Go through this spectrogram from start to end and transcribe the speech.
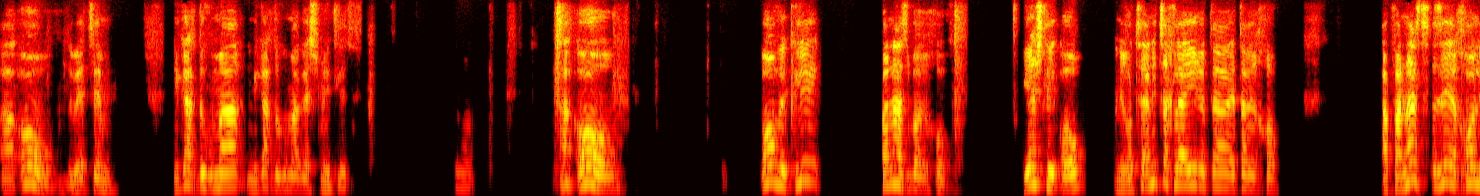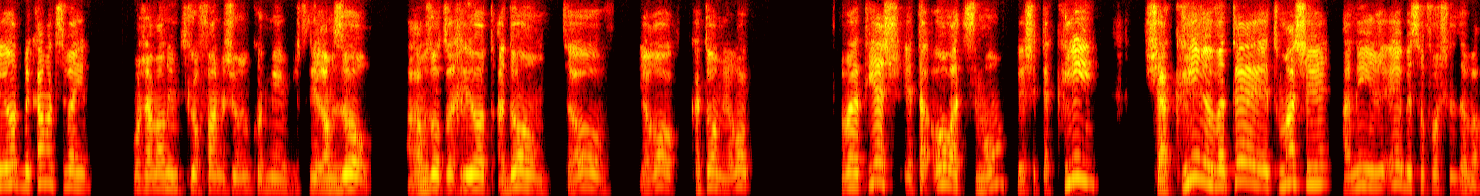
האור, זה בעצם, ניקח דוגמה, ניקח דוגמה גשמית לזה. האור, אור וכלי, פנס ברחוב. יש לי אור, אני רוצה, אני צריך להאיר את, ה, את הרחוב. הפנס הזה יכול להיות בכמה צבעים, כמו שאמרנו עם צלופן בשיעורים קודמים, יש לי רמזור, הרמזור צריך להיות אדום, צהוב, ירוק, כתום, ירוק. זאת אומרת, יש את האור עצמו ויש את הכלי, שהכלי מבטא את מה שאני אראה בסופו של דבר.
